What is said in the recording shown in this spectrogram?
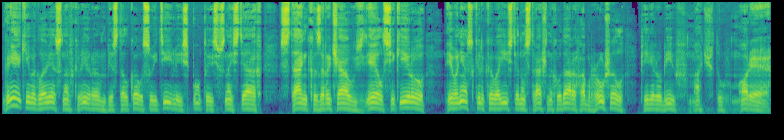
Греки во главе с Навклиром бестолково суетились, путаясь в снастях. Станька, зарычав, сделал секиру — и в несколько воистину страшных ударов обрушил, перерубив мачту в море.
